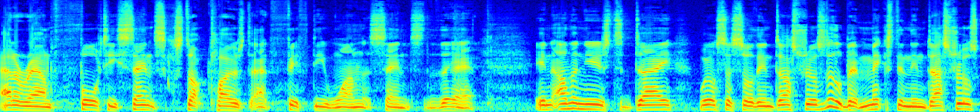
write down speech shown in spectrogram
at around 40 cents. Stock closed at 51 cents there. In other news today, we also saw the industrials, a little bit mixed in the industrials.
